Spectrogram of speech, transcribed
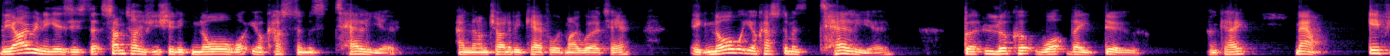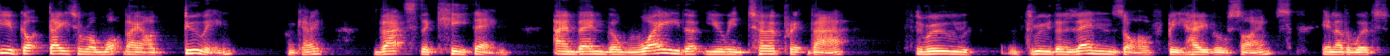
the irony is is that sometimes you should ignore what your customers tell you. And i'm trying to be careful with my words here. Ignore what your customers tell you but look at what they do. Okay? Now if you've got data on what they are doing okay that's the key thing. And then the way that you interpret that through through the lens of behavioral science, in other words,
